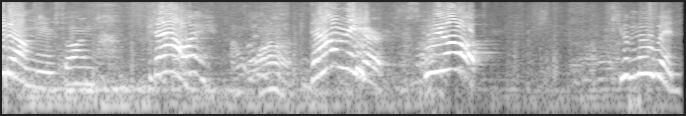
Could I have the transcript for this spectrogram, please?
Get down there, son. Get down. I don't wanna. Down there. Hurry up. Keep moving.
